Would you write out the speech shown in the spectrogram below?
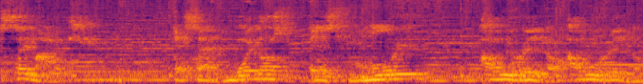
sé malos, que ser buenos es muy aburrido, aburrido.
